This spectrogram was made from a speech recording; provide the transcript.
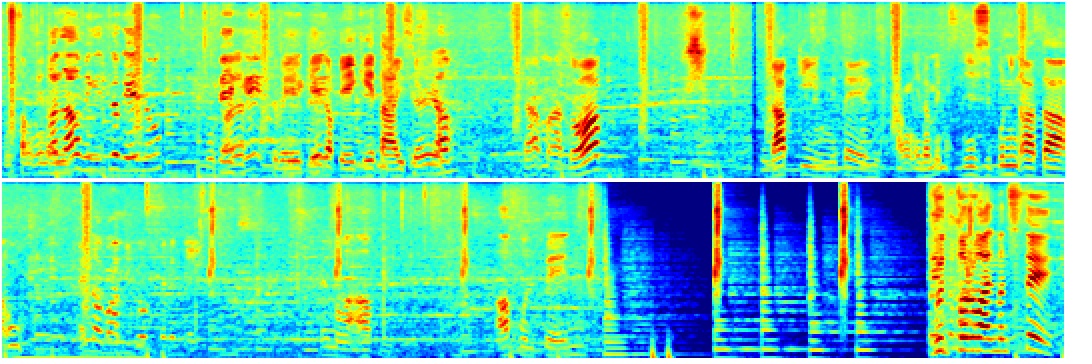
Putang ina. Wala may itlog eh, no? Putang. Peke. Peke, kapeke tayo, sir. Scam. Sop. Dapkin, iteng. Ang ina, min. Sinisipunin ata ako. Ito, mga bigo, 78. Ay, mga apple. Apple pen. Good for one month to eh.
